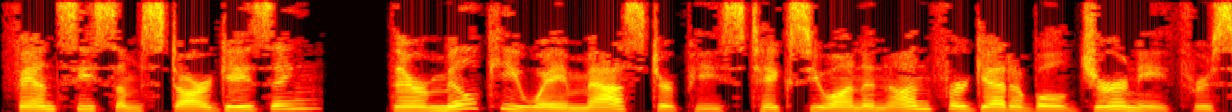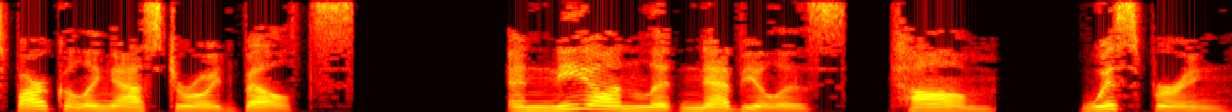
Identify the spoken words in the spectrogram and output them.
Fancy some stargazing? Their Milky Way masterpiece takes you on an unforgettable journey through sparkling asteroid belts and neon lit nebulas. Tom. Whispering.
